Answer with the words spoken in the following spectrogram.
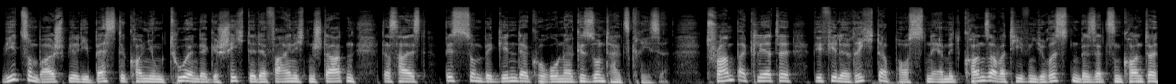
wie zum Beispiel die beste Konjunktur in der Geschichte der Vereinigten Staaten, das heißt bis zum Beginn der Corona-Gesundheitskrise. Trump erklärte, wie viele Richterposten er mit konservativen Juristen besetzen konnte,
